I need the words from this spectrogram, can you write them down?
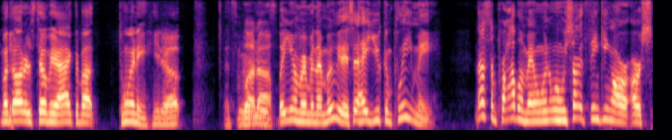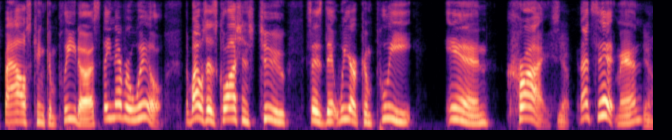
My daughters tell me I act about 20, you know. Yep. That's what But it uh, but you remember in that movie they said, "Hey, you complete me." That's the problem, man. When when we start thinking our our spouse can complete us, they never will. The Bible says Colossians two says that we are complete in Christ. Yep. That's it, man. Yeah.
